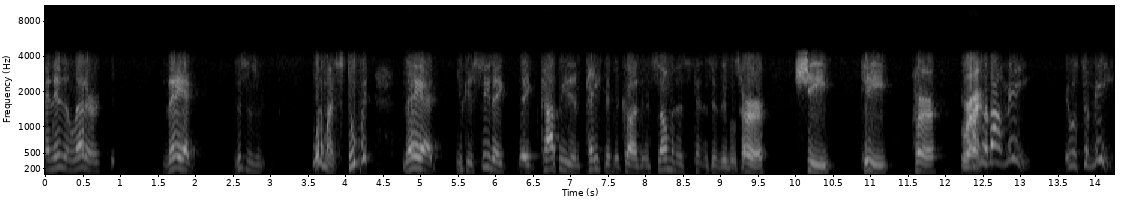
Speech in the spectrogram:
and in the letter, they had this is what am I stupid? They had you can see they they copied and pasted because in some of the sentences it was her, she, he, her. Right. Talking about me. It was to me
